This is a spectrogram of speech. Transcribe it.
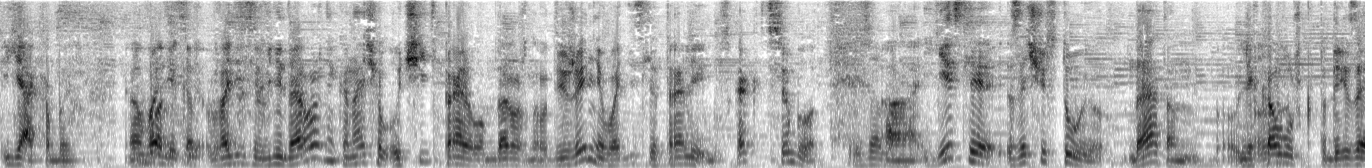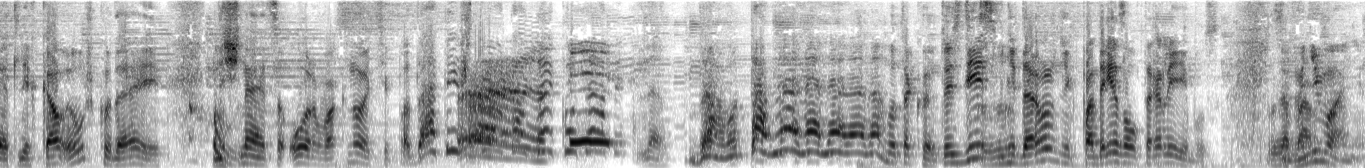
якобы, э, водитель, водитель внедорожника начал учить правилам дорожного движения водителя троллейбуса. Как это все было? Забавно. А, если зачастую, да, там легковушка подрезает легковушку, да, и начинается ор в окно, типа, да ты что, там, да, куда ты? Да. Да, вот там, да, да, да, да, да, вот такое. То здесь внедорожник подрезал троллейбус. Забавно. Внимание,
